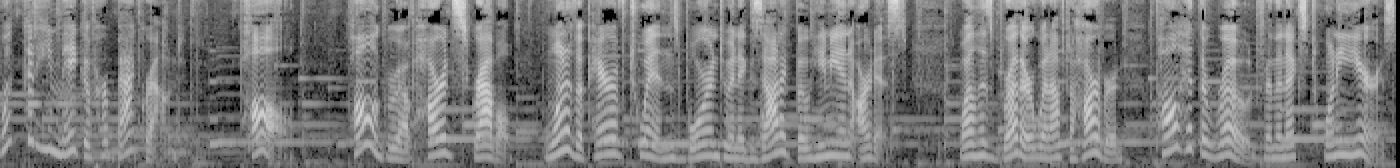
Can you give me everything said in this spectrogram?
what could he make of her background? Paul. Paul grew up hard scrabble, one of a pair of twins born to an exotic bohemian artist. While his brother went off to Harvard, Paul hit the road for the next 20 years.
